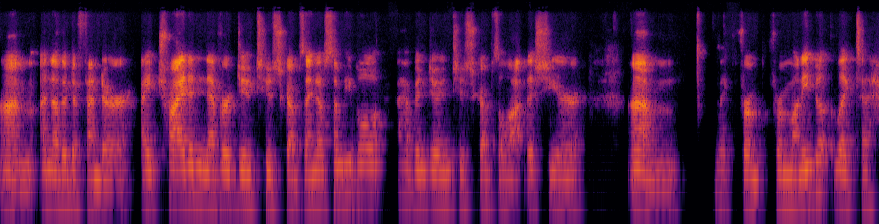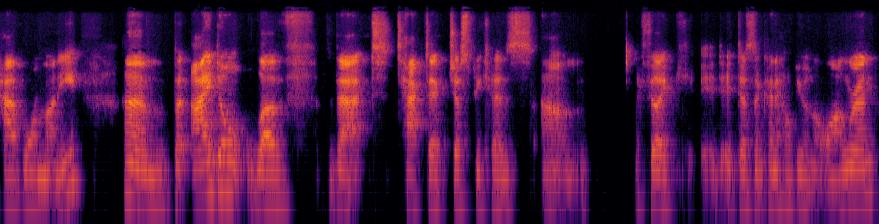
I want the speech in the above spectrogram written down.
um, another defender. I try to never do two scrubs. I know some people have been doing two scrubs a lot this year. Um, like for for money like to have more money um but i don't love that tactic just because um i feel like it, it doesn't kind of help you in the long run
